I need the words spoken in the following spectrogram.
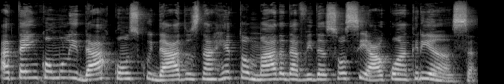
até em como lidar com os cuidados na retomada da vida social com a criança.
